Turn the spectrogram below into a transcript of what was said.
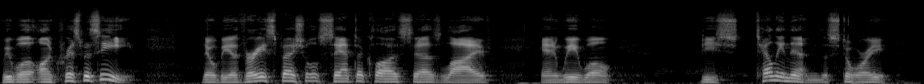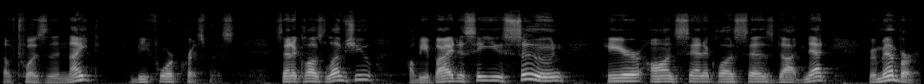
we will, on Christmas Eve, there will be a very special Santa Claus Says Live, and we will be telling them the story of Twas the Night Before Christmas. Santa Claus loves you. I'll be by to see you soon here on SantaClausSays.net. Remember,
